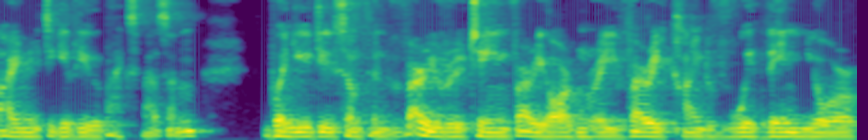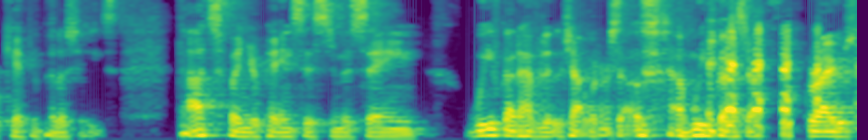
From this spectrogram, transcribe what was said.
I need to give you a back spasm? When you do something very routine, very ordinary, very kind of within your capabilities, that's when your pain system is saying, we've got to have a little chat with ourselves and we've got to start figure out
